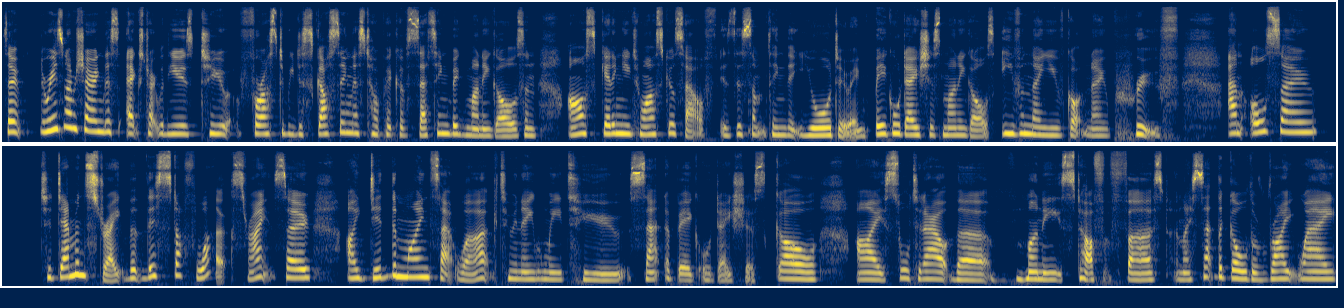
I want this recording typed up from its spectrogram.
So the reason I'm sharing this extract with you is to for us to be discussing this topic of setting big money goals and ask getting you to ask yourself, is this something that you're doing? Big audacious money goals, even though you've got no proof. And also to demonstrate that this stuff works, right? So I did the mindset work to enable me to set a big, audacious goal. I sorted out the money stuff first and I set the goal the right way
